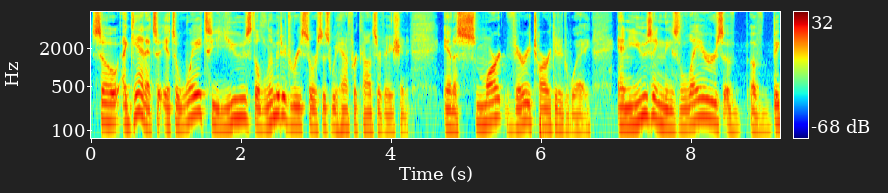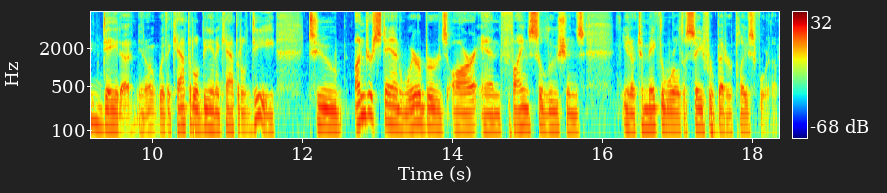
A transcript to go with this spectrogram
So again, it's a, it's a way to use the limited resources we have for conservation in a smart, very targeted way and using these layers of, of big data, you know, with a capital B and a capital D to understand understand where birds are and find solutions, you know, to make the world a safer, better place for them.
